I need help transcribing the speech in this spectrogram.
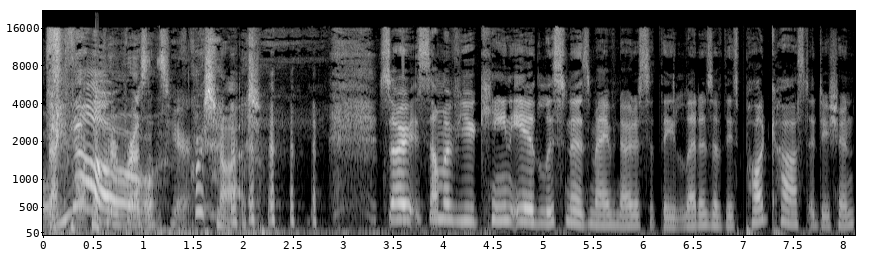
respectful no. of her presence here. Of course not. So, some of you keen eared listeners may have noticed that the letters of this podcast edition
